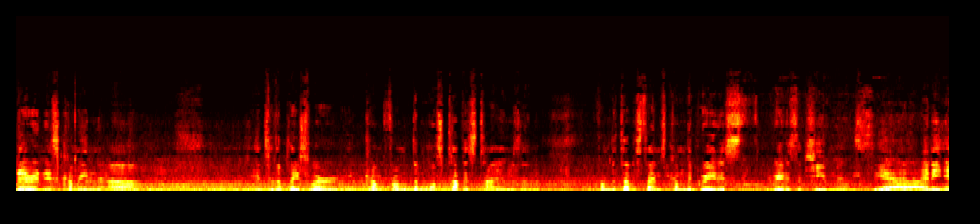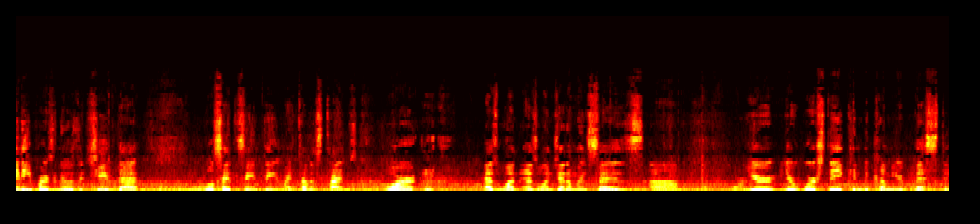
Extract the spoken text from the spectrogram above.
Therein is coming uh, into the place where it come from the most toughest times and. From the toughest times come the greatest, greatest achievements. Yeah. And any any person who has achieved that will say the same thing. My toughest times, or as one as one gentleman says, um, your your worst day can become your best day.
